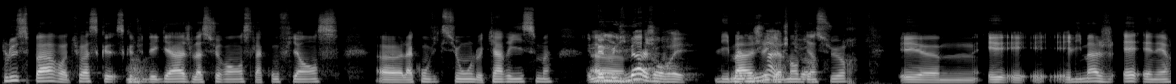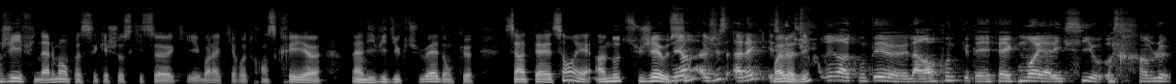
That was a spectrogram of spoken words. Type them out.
Plus par, tu vois, ce que, ce que tu dégages, l'assurance, la confiance, euh, la conviction, le charisme, Et même Euh, l'image, en vrai. l'image également, bien sûr. Et, euh, et, et, et l'image est énergie finalement, parce que c'est quelque chose qui, se, qui, voilà, qui retranscrit euh, l'individu que tu es. Donc euh, c'est intéressant. Et un autre sujet aussi. D'ailleurs, juste Alec, est-ce Ouais, que vas-y. tu pourrais raconter euh, la rencontre que tu avais fait avec moi et Alexis au, au train bleu?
